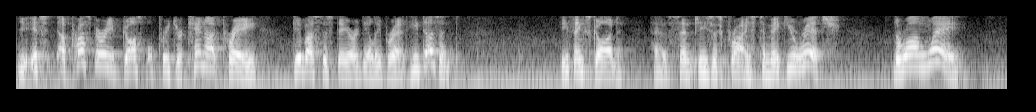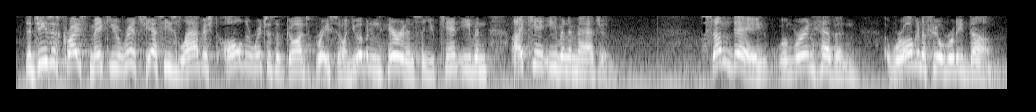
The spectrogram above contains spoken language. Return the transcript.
it's a prosperity gospel preacher cannot pray, give us this day our daily bread. He doesn't. He thinks God has sent Jesus Christ to make you rich the wrong way. Did Jesus Christ make you rich? Yes, He's lavished all the riches of God's grace on you. You have an inheritance that you can't even, I can't even imagine. Someday, when we're in heaven, we're all going to feel really dumb.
